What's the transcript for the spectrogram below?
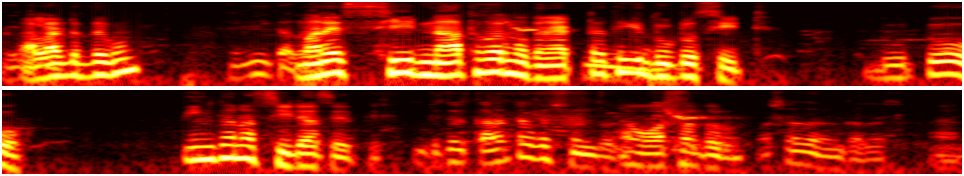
কালারটা দেখুন। মানে সিট না থাকার মতন একটা থেকে দুটো সিট দুটো তিনখানা সিট আছে এতে। কালারটা বেশ সুন্দর। হ্যাঁ, অসাধারণ। অসাধারণ কালার। হ্যাঁ।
